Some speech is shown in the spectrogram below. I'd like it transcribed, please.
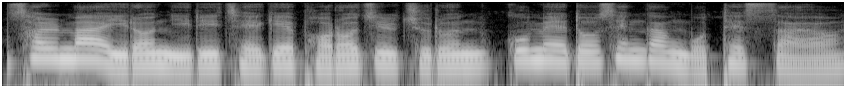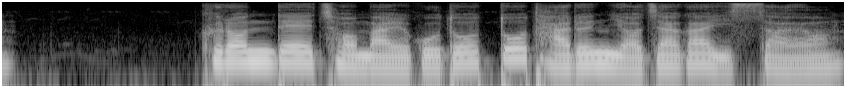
설마 이런 일이 제게 벌어질 줄은 꿈에도 생각 못했어요. 그런데 저 말고도 또 다른 여자가 있어요.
